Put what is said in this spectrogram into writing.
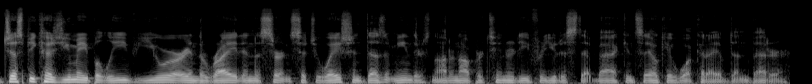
just because you may believe you are in the right in a certain situation doesn't mean there's not an opportunity for you to step back and say okay what could i have done better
